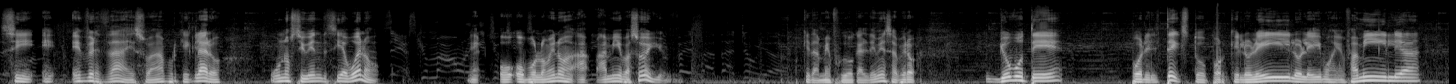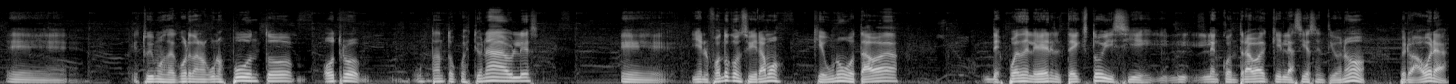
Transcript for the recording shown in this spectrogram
Sí, e, es verdad eso, ¿ah? porque claro, uno si bien decía, bueno, eh, o, por lo menos a, mí me pasó, yo, que también fui vocal de mesa, pero yo voté por el texto, porque lo leí, lo leímos en familia, eh, estuvimos de acuerdo en algunos puntos, otros un tanto cuestionables, eh, y en el fondo consideramos que uno votaba después de leer el texto y si le encontraba que le hacía sentido o no. Pero ahora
